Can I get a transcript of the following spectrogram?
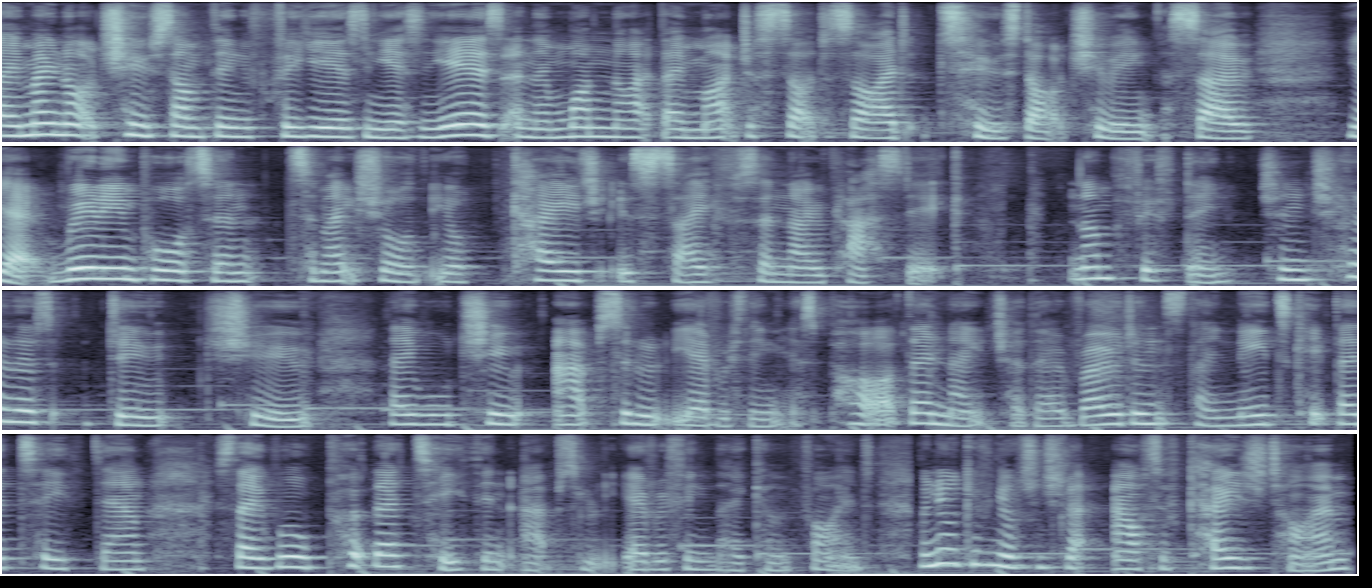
they may not chew something for years and years and years, and then one night they might just start decide to start chewing. So, yeah, really important to make sure that your cage is safe, so no plastic. Number 15, chinchillas do chew. They will chew absolutely everything. It's part of their nature. They're rodents. They need to keep their teeth down. So they will put their teeth in absolutely everything they can find. When you're giving your chinchilla out of cage time,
